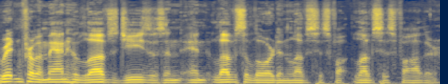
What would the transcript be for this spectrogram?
written from a man who loves Jesus and, and loves the Lord and loves his, loves his father.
